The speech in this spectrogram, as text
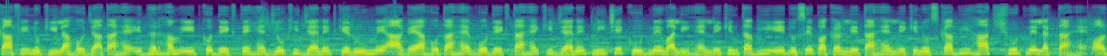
काफ़ी नुकीला हो जाता है। इधर हम एड को देखते हैं, जो कि जेनेट के रूम में आ गया होता है। वो देखता है कि जेनेट नीचे कूदने वाली है, लेकिन तभी एड उसे पकड़ लेता है, लेकिन उसका भी हाथ छूटने लगता है और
